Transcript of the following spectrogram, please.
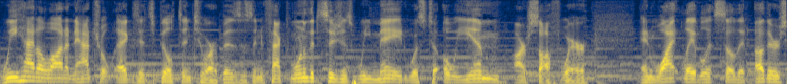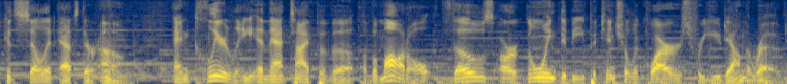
we had a lot of natural exits built into our business. And in fact, one of the decisions we made was to OEM our software and white label it so that others could sell it as their own. And clearly, in that type of a, of a model, those are going to be potential acquirers for you down the road.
